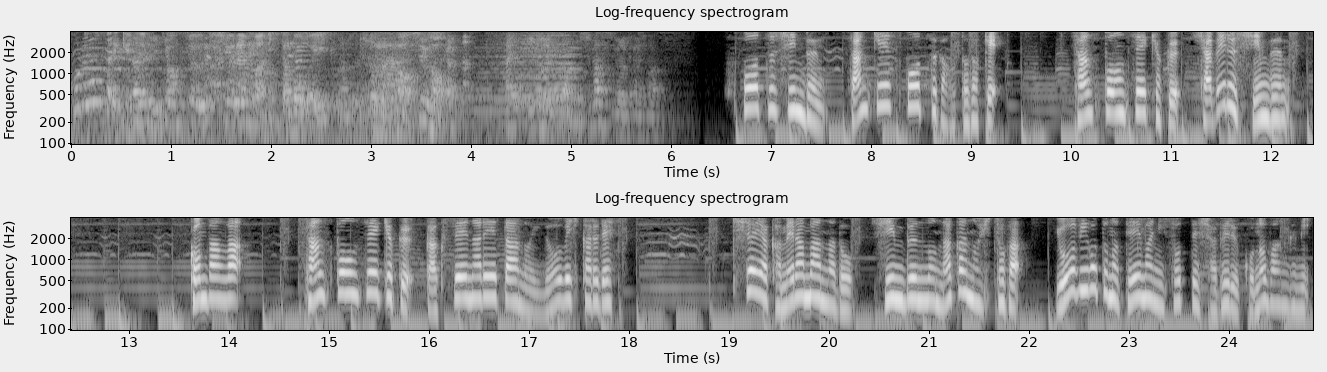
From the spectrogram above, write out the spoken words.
これだったらいけるんですか週連番にした方がいいってことでしょそうそうはい以上でスタートしますよろしくお願いしますスポーツ新聞、産経スポーツがお届け。サンスポ音声局、喋る新聞。こんばんは。サンスポ音声局学生ナレーターの井上光です。記者やカメラマンなど新聞の中の人が曜日ごとのテーマに沿って喋るこの番組。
